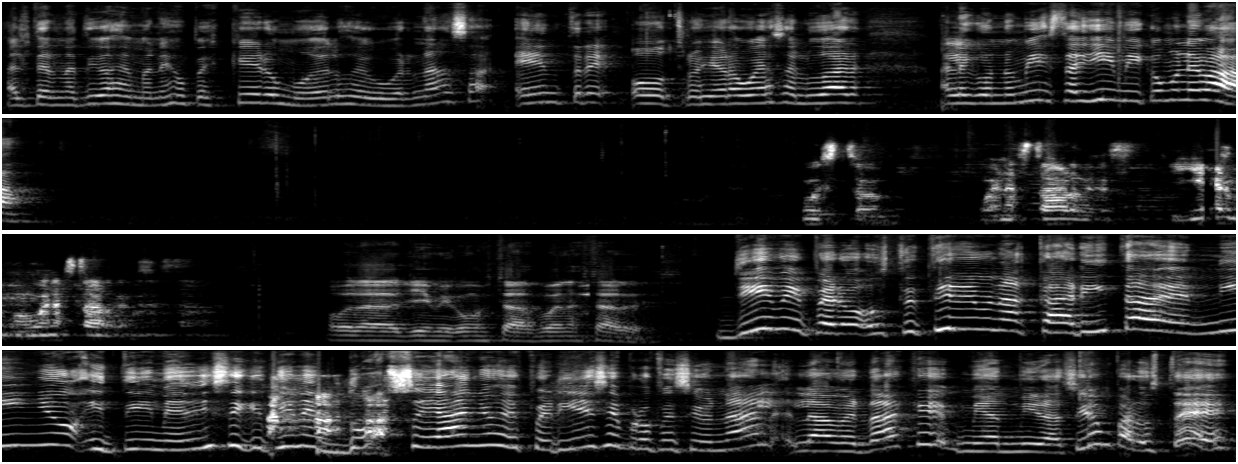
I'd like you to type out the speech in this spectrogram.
alternativas de manejo pesquero, modelos de gobernanza, entre otros. Y ahora voy a saludar al economista Jimmy, ¿cómo le va? Justo. Buenas tardes. Guillermo, buenas tardes. Hola Jimmy, ¿cómo estás? Buenas tardes. Jimmy, pero usted tiene una carita de niño y me dice que tiene 12 años de experiencia profesional. La verdad que mi admiración para usted.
